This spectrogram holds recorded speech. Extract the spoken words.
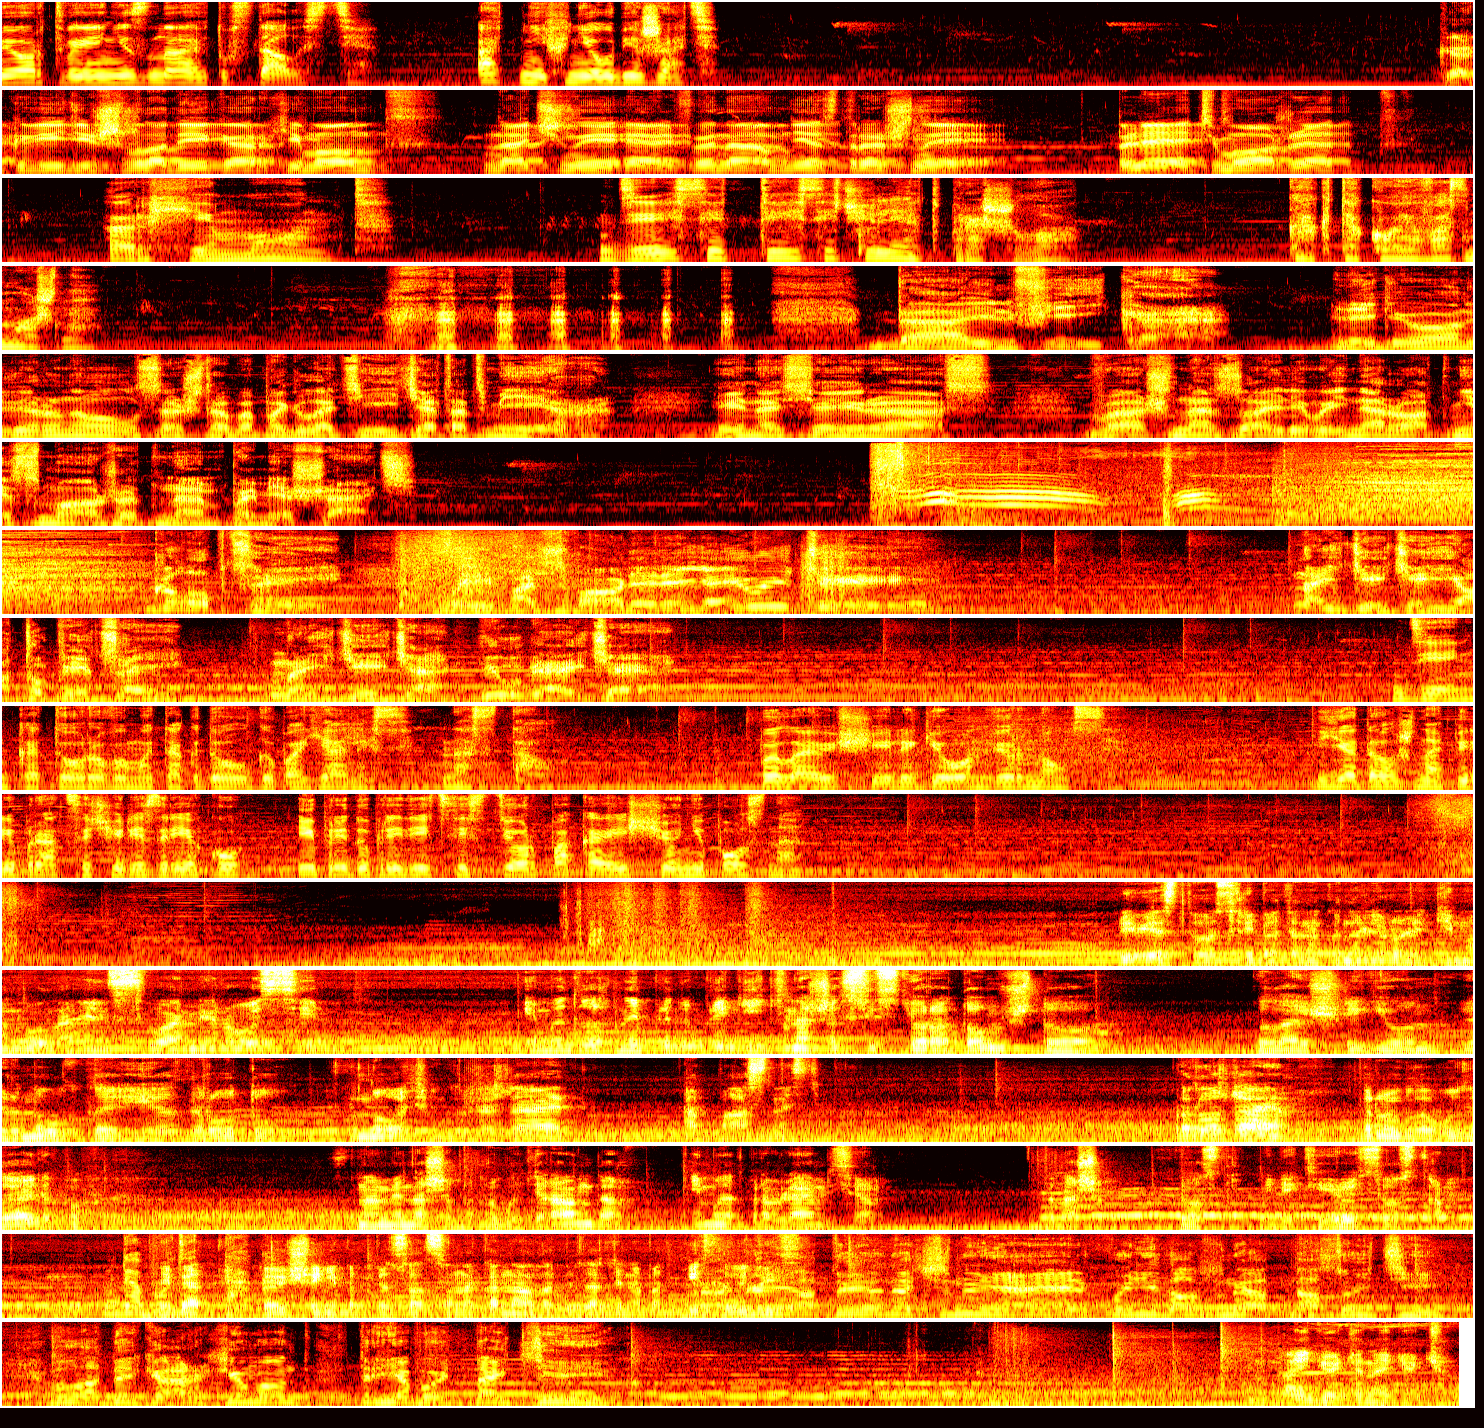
Мертвые не знают усталости. От них не убежать. Как видишь, владыка Архимонд, ночные эльфы нам не страшны. Плеть может. Архимонд. Десять тысяч лет прошло. Как такое возможно? Да, эльфийка. Легион вернулся, чтобы поглотить этот мир. И на сей раз ваш назойливый народ не сможет нам помешать. Глупцы! Вы позволили ей уйти! Найдите ее, тупицы! Найдите и убейте! День, которого мы так долго боялись, настал. Пылающий легион вернулся. Я должна перебраться через реку и предупредить сестер, пока еще не поздно. Приветствую вас, ребята, на канале Ролик Demon Online. С вами Росси. И мы должны предупредить наших сестер о том, что Пылающий регион вернулся и Азероту вновь угрожает опасность. Продолжаем вторую главу за эльфов. С нами наша подруга Тиранда. И мы отправляемся к нашим сестрам или к ее сестрам. Да Ребят, так. кто еще не подписался на канал, обязательно подписывайтесь. Проклятые ночные эльфы не должны от нас уйти. Владыка Архимонд требует найти Найдете, найдете.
